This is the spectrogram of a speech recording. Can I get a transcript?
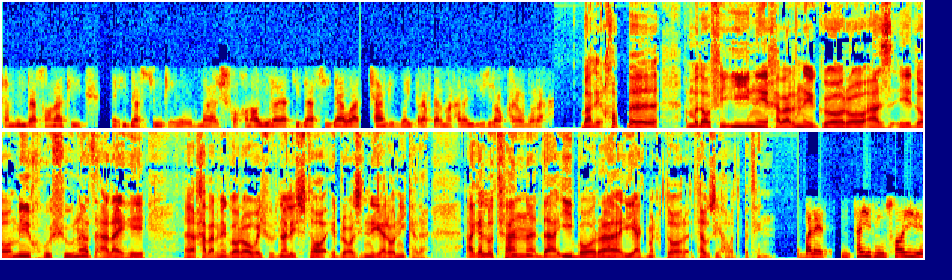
چندین رسانه که این دستور به شفاخانه های ولایتی رسیده و چند روز طرف در مرحله اجرا قرار دارد. بله خب مدافعین خبرنگارا از ادامه خشونت علیه خبرنگارا و ژورنالیستا ابراز نگرانی کرده اگر لطفا در ای باره یک مقدار توضیحات بتین بله طی روزهای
